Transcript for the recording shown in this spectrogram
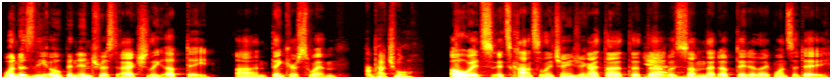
When does the open interest actually update on Thinkorswim? perpetual. Oh, it's it's constantly changing. I thought that Yeah. that was something that updated like once a day.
